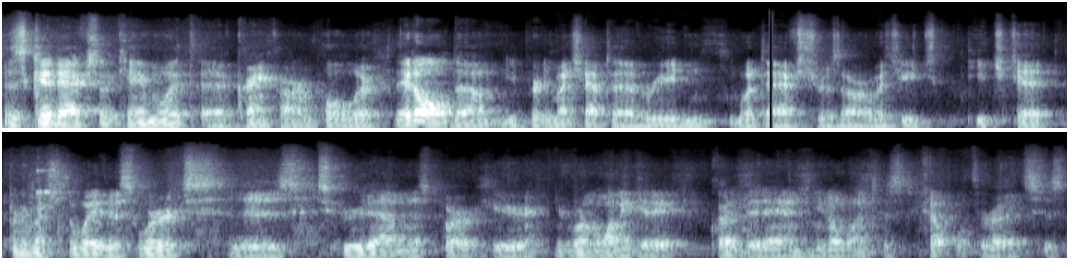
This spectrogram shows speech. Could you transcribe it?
This kit actually came with a crank arm puller. They all don't. You pretty much have to read what the extras are with each each kit. Pretty much the way this works is screw down this part here. You're going to want to get it quite a bit in. You don't want just a couple threads, just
